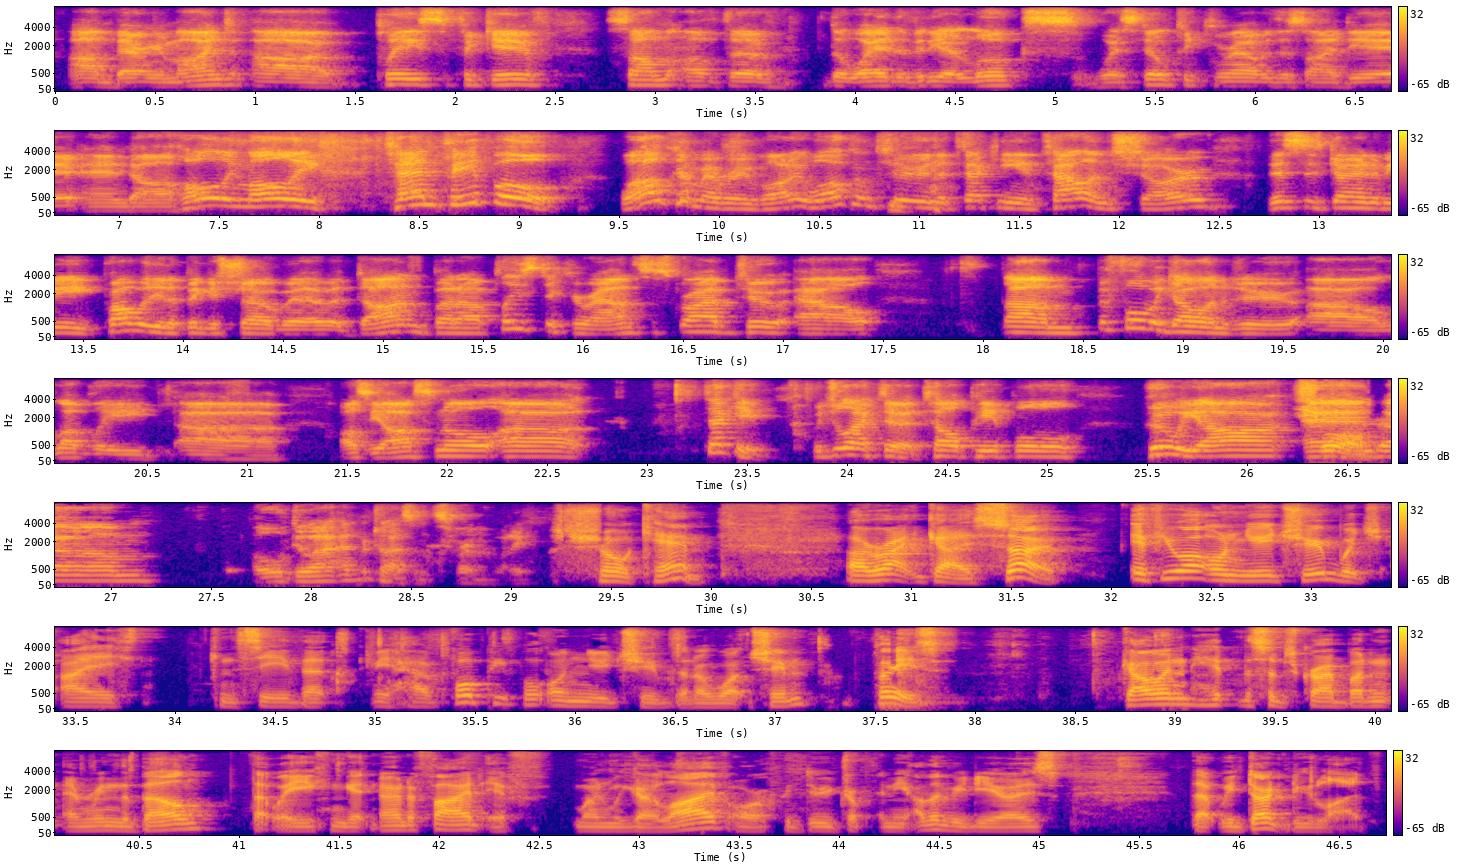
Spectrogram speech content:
um, bearing in mind. Uh, please forgive some of the the way the video looks. We're still ticking around with this idea, and uh, holy moly, ten people! Welcome everybody. Welcome to the Techie and Talon Show. This is going to be probably the biggest show we've ever done. But uh, please stick around. Subscribe to our. Um, before we go on to do our lovely uh, Aussie Arsenal, uh, Techie, would you like to tell people who we are Sure. and um, we'll do our advertisements for everybody? Sure can. All right, guys. So if you are on YouTube, which I can see that we have four people on YouTube that are watching, please go and hit the subscribe button and ring the bell. That way you can get notified if when we go live or if we do drop any other videos that we don't do live.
